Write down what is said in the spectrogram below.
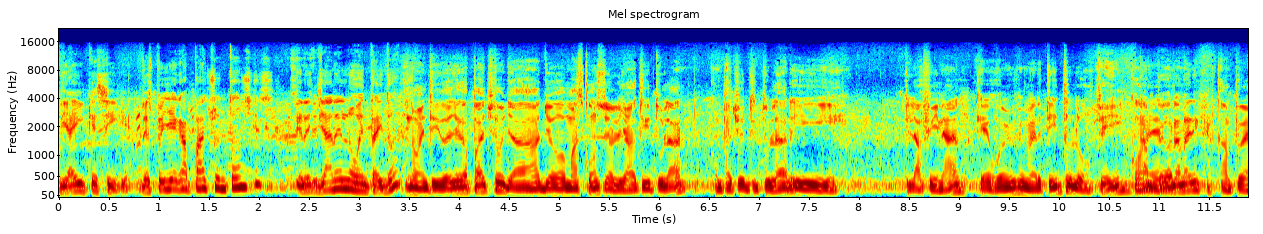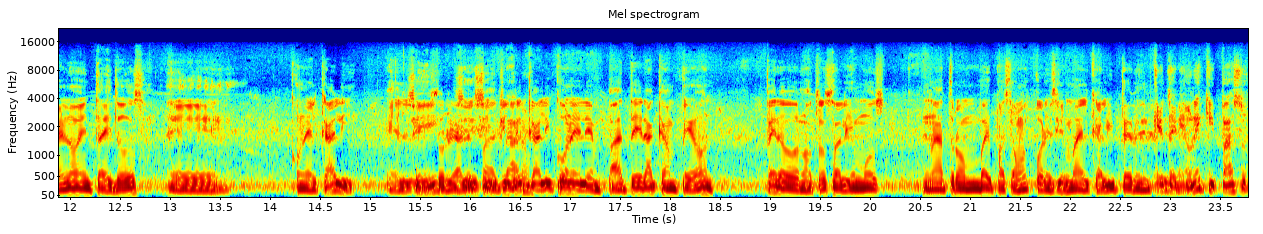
de ahí ¿qué sigue? Después llega Pacho entonces, ¿En- ya en el 92. 92 llega Pacho, ya yo más consolidado titular, con Pacho titular y, y la final, que fue mi primer título. Sí, campeón de América. Campeón en 92 eh, con el Cali. El Sí, Real sí, sí, claro. El Cali con el empate era campeón, pero nosotros salimos una tromba y pasamos por encima del Cali, pero Que tenía un equipazo.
